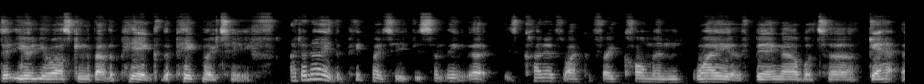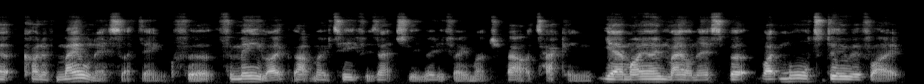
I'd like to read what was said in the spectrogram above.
That you you're asking about the pig, the pig motif. I don't know. The pig motif is something that is kind of like a very common way of being able to get at kind of maleness. I think for for me, like that motif is actually really very much about attacking, yeah, my own maleness, but like more to do with like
